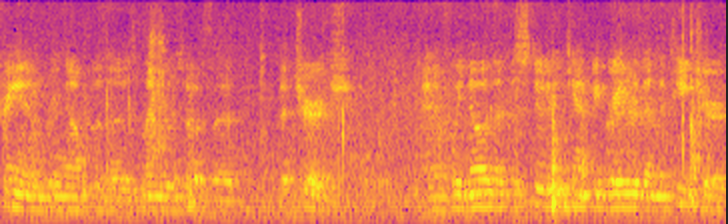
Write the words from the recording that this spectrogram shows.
train and bring up the members of the, the church. And if we know that the student can't be greater than the teacher,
